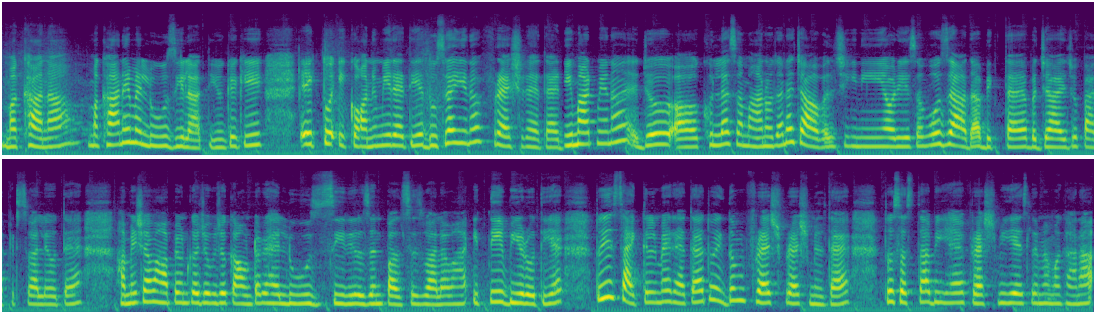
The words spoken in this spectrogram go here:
मखाना, मखाने में लूज़ ही लाती हूँ क्योंकि एक तो इकोनॉमी रहती है, दूसरा ये ना फ्रेश रहता है। डी मार्ट में ना जो खुला सामान होता है ना, चावल, चीनी और ये सब, वो ज़्यादा बिकता है, बजाय जो पैकेट्स वाले होते हैं। हमेशा वहाँ पे उनका जो जो काउंटर है लूज़ सीरियल्स एंड पल्सेस वाला, वहाँ इतनी भीड़ होती है। तो ये साइकिल में रहता है तो एकदम फ्रेश फ्रेश मिलता है। तो सस्ता भी है फ्रेश भी है, इसलिए मैं मखाना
